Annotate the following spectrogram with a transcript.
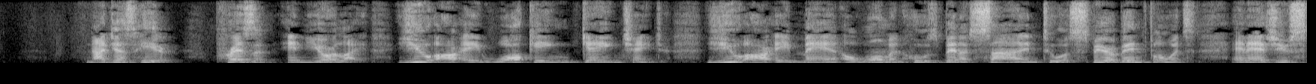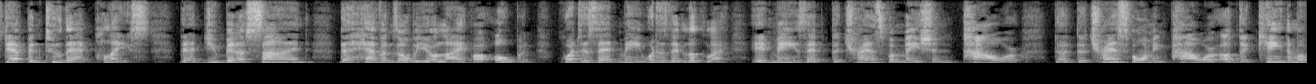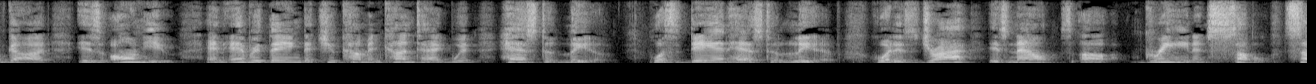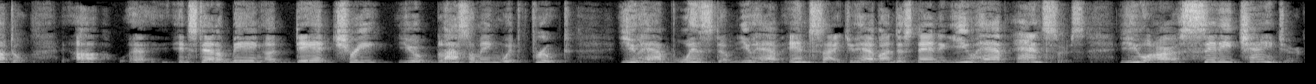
not just here, present in your life. You are a walking game changer. You are a man, a woman who's been assigned to a sphere of influence. And as you step into that place that you've been assigned, the heavens over your life are open. What does that mean? What does it look like? It means that the transformation power, the, the transforming power of the kingdom of God is on you. And everything that you come in contact with has to live. What's dead has to live. What is dry is now uh, green and subtle, subtle. Uh, uh, instead of being a dead tree, you're blossoming with fruit. You have wisdom, you have insight, you have understanding, you have answers. You are a city changer.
